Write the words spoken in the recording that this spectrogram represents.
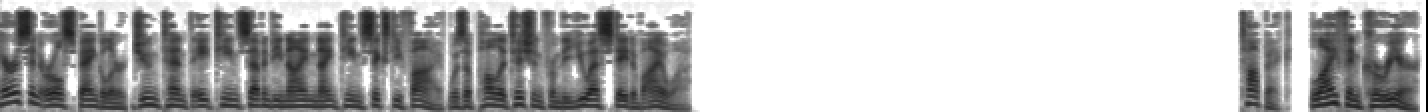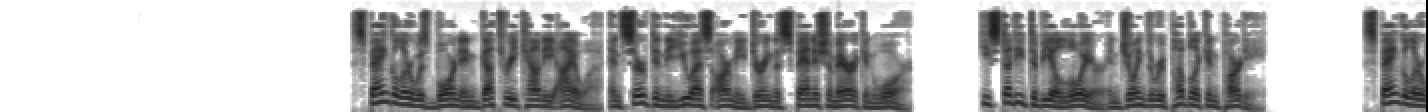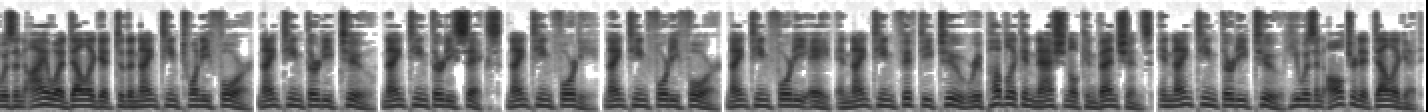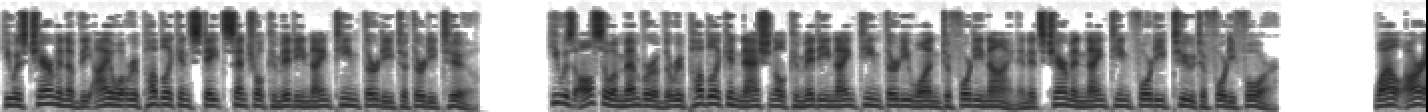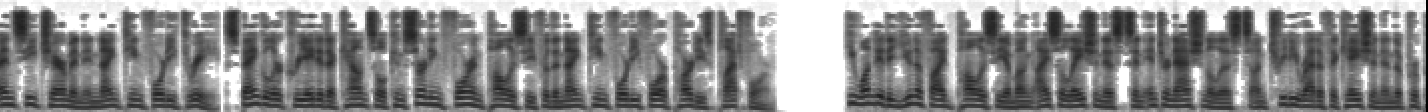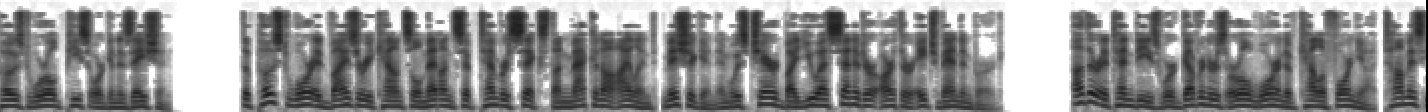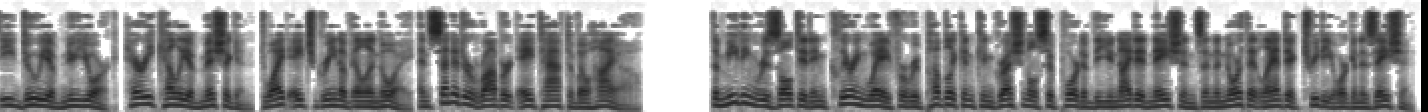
Harrison Earl Spangler June 10, 1879–1965 was a politician from the U.S. state of Iowa. Life and career Spangler was born in Guthrie County, Iowa, and served in the U.S. Army during the Spanish–American War. He studied to be a lawyer and joined the Republican Party. Spangler was an Iowa delegate to the 1924, 1932, 1936, 1940, 1944, 1948, and 1952 Republican National Conventions. In 1932, he was an alternate delegate. He was chairman of the Iowa Republican State Central Committee 1930 to 32. He was also a member of the Republican National Committee 1931 to 49 and its chairman 1942 to 44. While RNC chairman in 1943, Spangler created a council concerning foreign policy for the 1944 party's platform. He wanted a unified policy among isolationists and internationalists on treaty ratification and the proposed World Peace Organization. The Post-War Advisory Council met on September 6 on Mackinac Island, Michigan and was chaired by U.S. Senator Arthur H. Vandenberg. Other attendees were Governors Earl Warren of California, Thomas E. Dewey of New York, Harry Kelly of Michigan, Dwight H. Green of Illinois, and Senator Robert A. Taft of Ohio. The meeting resulted in clearing way for Republican congressional support of the United Nations and the North Atlantic Treaty Organization.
